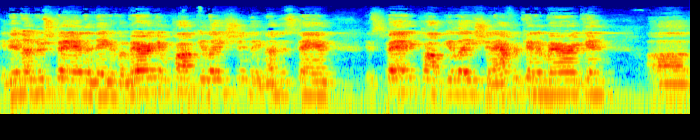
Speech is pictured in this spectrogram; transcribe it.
They didn't understand the Native American population, they didn't understand Hispanic population, African American, uh,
